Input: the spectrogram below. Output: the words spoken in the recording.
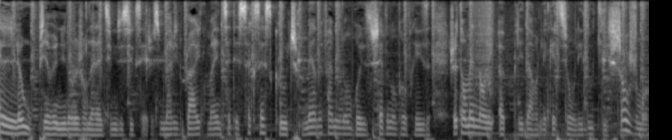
Hello, bienvenue dans le journal intime du succès. Je suis Mavic Bright, mindset et success coach, mère de famille nombreuse, chef d'entreprise. Je t'emmène dans les ups, les downs, les questions, les doutes, les changements,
